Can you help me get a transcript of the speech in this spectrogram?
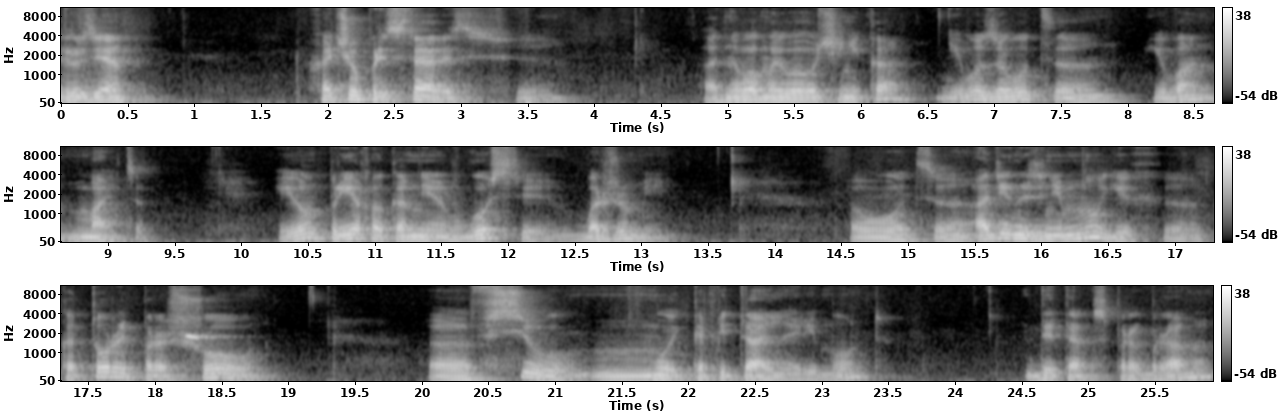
друзья! Хочу представить э, одного моего ученика. Его зовут э, Иван Мальцев. И он приехал ко мне в гости в Боржуми. Вот. Один из немногих, э, который прошел всю мой капитальный ремонт, детокс-программа.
